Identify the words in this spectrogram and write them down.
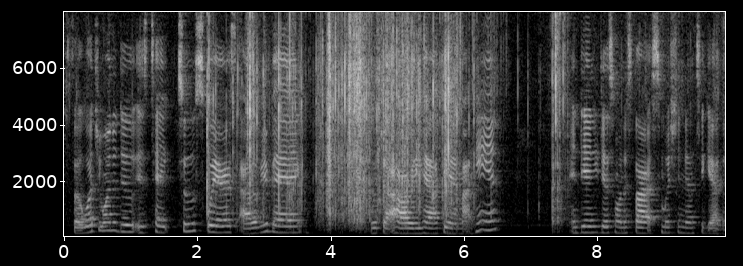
so what you want to do is take two squares out of your bag, which I already have here in my hand, and then you just want to start smushing them together.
